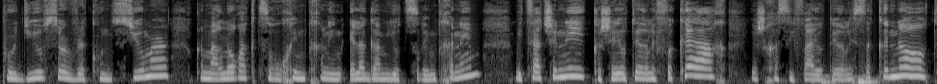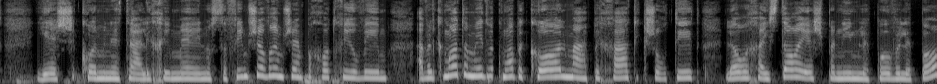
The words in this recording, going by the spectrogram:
producer ו consumer, כלומר לא רק צורכים תכנים אלא גם יוצרים תכנים. מצד שני, קשה יותר לפקח, יש חשיפה יותר לסכנות, יש כל מיני תהליכים אה, נוספים שעוברים שהם פחות חיוביים, אבל כמו תמיד וכמו בכל מהפכה תקשורתית לאורך ההיסטוריה, יש פנים לפה ולפה,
